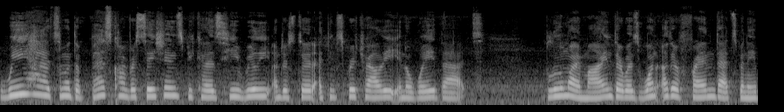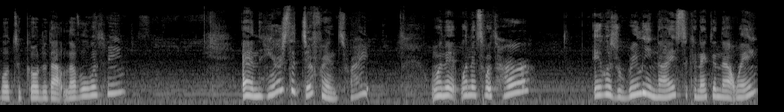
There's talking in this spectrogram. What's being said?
we had some of the best conversations because he really understood, I think, spirituality in a way that blew my mind. There was one other friend that's been able to go to that level with me. And here's the difference, right? When it when it's with her, it was really nice to connect in that way,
